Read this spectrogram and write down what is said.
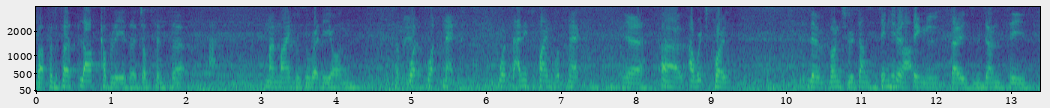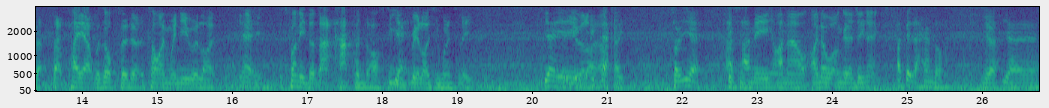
but for the first last couple of years at the job centre, my mind was already on Something what, else. what's next. What's I need to find what's next. Yeah. Uh, at which point, the voluntary It's redundancy up. interesting those redundancies that that payout was offered at a time when you were like, yeah. It's funny that that happened after you Yes. realised you wanted to leave. Yeah, So yeah, you were yeah like, exactly. okay. So yeah, This I, is I, me. I'm out. I know what I'm going to do next. I bit the hand off. Yeah. Yeah, yeah,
